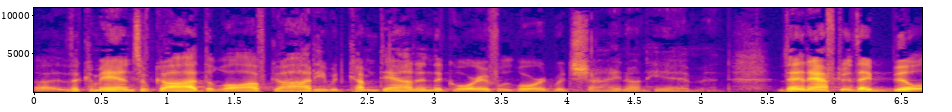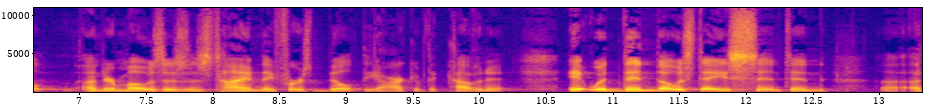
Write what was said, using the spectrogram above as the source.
uh, the commands of God, the law of God. He would come down and the glory of the Lord would shine on him. And then, after they built under Moses' time, they first built the Ark of the Covenant. It would then, those days, sent in uh,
